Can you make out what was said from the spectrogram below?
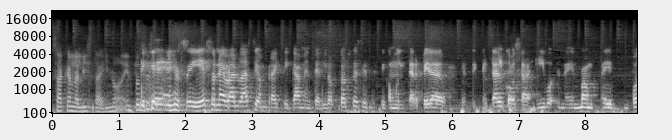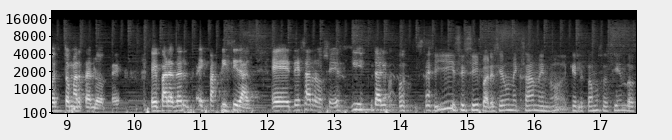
sacan la lista ahí, ¿no? Entonces es sí, es una evaluación prácticamente. El doctor se siente como interpela tal cosa y eh, eh, puedes tomar tal otra. Eh, para dar espasticidad, eh, desarrolle y tal cosa. Sí, sí, sí, pareciera un examen, ¿no? Que le estamos haciendo.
